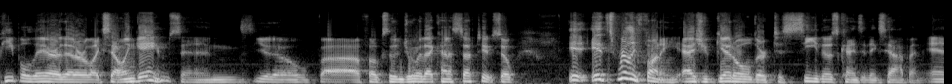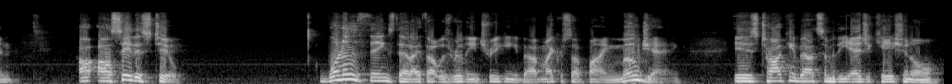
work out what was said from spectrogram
people there that are like selling games, and you know, uh, folks that enjoy that kind of stuff too. So it, it's really funny as you get older to see those kinds of things happen. And I'll, I'll say this too. One of the things that I thought was really intriguing about Microsoft buying Mojang is talking about some of the educational,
